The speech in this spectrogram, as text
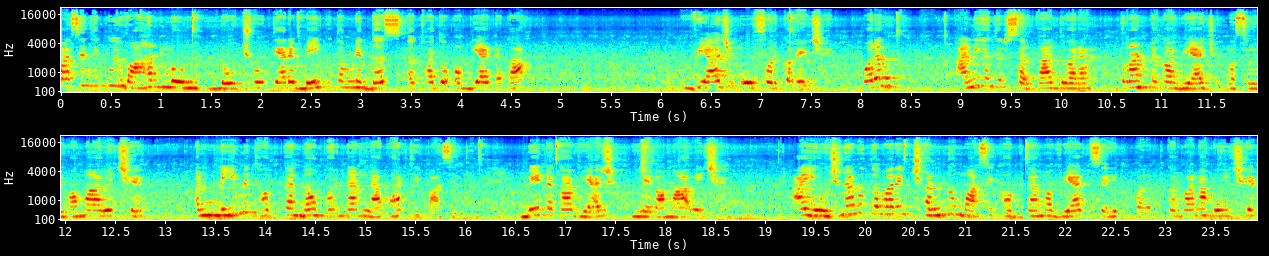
પાસેથી કોઈ વાહન લોન લો છો, ત્યારે બેંક તમને દસ અથવા તો અગિયાર ટકા વ્યાજ ઓફર કરે છે. પરંતુ આની અંદર સરકાર દ્વારા ત્રણ ટકા વ્યાજ વસૂલવામાં આવે છે અને નિયમિત હપ્તા ન ભરનાર લાભાર્થી પાસેથી બે ટકા વ્યાજ લેવામાં આવે છે. આ યોજનાનું તમારે છન્નું માસિક હપ્તામાં વ્યાજ સહિત પરત કરવાના હોય છે.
